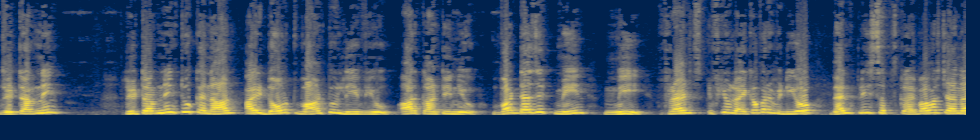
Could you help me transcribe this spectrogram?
Returning Returning to Canaan, I don't want to leave you or continue. What does it mean? Me. Friends, if you like our video, then please subscribe our channel.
